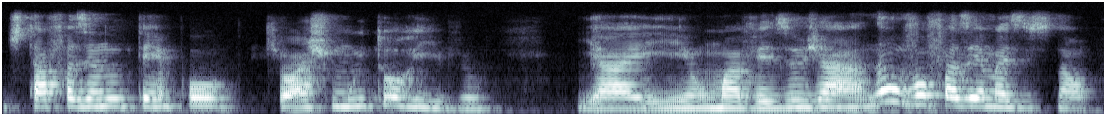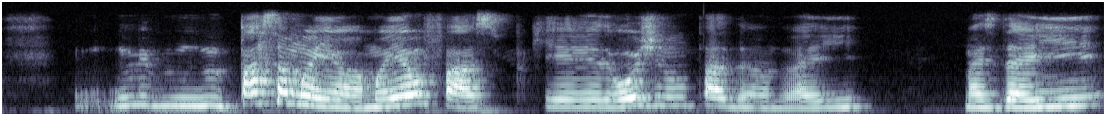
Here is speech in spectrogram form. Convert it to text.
de estar tá fazendo tempo que eu acho muito horrível. E aí, uma vez eu já, não vou fazer mais isso não. Passa amanhã, amanhã eu faço, porque hoje não tá dando. Aí, mas daí,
